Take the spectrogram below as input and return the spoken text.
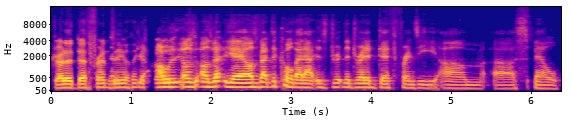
dreaded death frenzy. I think Yeah, it's I was, I was, I was about, yeah, I was about to call that out. It's dre- the dreaded death frenzy um uh spell,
